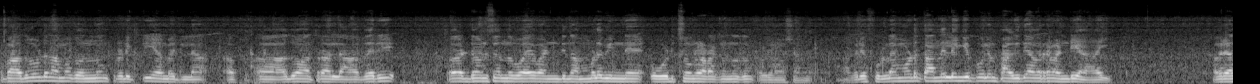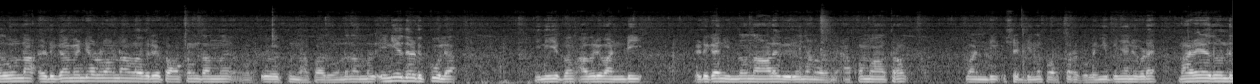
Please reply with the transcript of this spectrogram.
അപ്പോൾ അതുകൊണ്ട് നമുക്കൊന്നും പ്രൊഡിക്റ്റ് ചെയ്യാൻ പറ്റില്ല. അതുമാത്രമല്ല അവർ അഡ്വാൻസ് വന്ന് പോയ വണ്ടി നമ്മൾ പിന്നെ ഓടിച്ചുകൊണ്ട് നടക്കുന്നതും ഒരു മോശമാണ്. അവർ ഫുൾ എമൗണ്ട് തന്നില്ലെങ്കിൽ പോലും പകുതി അവരുടെ വണ്ടിയായി. അവരതുകൊണ്ട് എടുക്കാൻ വേണ്ടി ഉള്ളതുകൊണ്ടാണ് അവർ ടോക്കൺ തന്ന് വെക്കുന്നത്. അപ്പോൾ അതുകൊണ്ട് നമ്മൾ ഇനി ഇത് എടുക്കൂല. ഇനിയിപ്പം അവർ വണ്ടി എടുക്കാൻ ഇന്നോ നാളെ വരും എന്നാണ് പറഞ്ഞത്. അപ്പം മാത്രം വണ്ടി ഷെഡിൽ നിന്ന് പുറത്തിറക്കുള്ളൂ. ഇനിയിപ്പോൾ ഞാനിവിടെ മഴയായതുകൊണ്ട്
